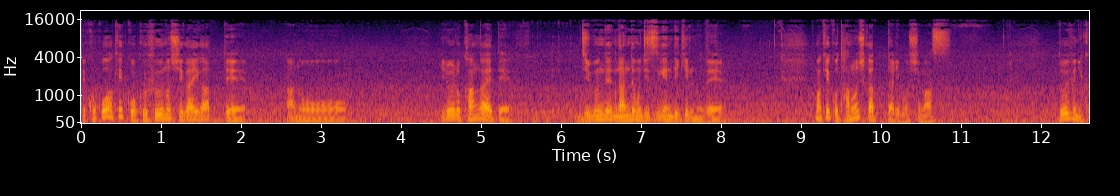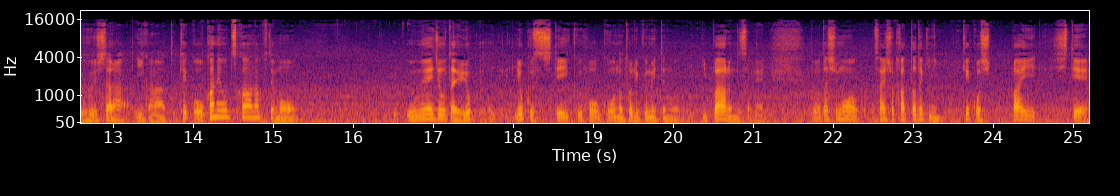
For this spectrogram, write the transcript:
でここは結構工夫のしがいがあってあのいろいろ考えて自分で何でも実現できるので、まあ、結構楽しかったりもします。どういうふうに工夫したらいいかなって結構お金を使わなくても運営状態をよよくしていく方向の取り組みっていうのもいっぱいあるんですよね。で私も最初買った時に結構失敗して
